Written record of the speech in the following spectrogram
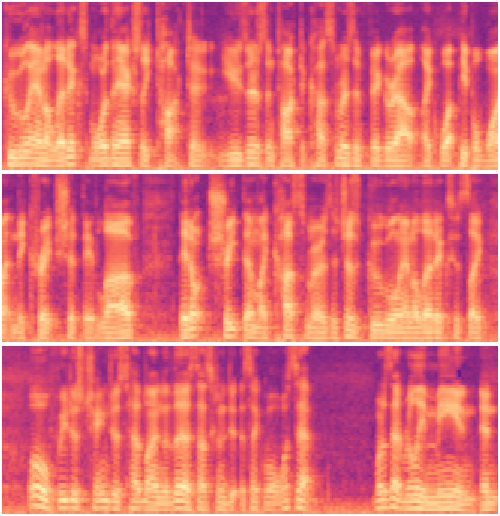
Google Analytics more than they actually talk to users and talk to customers and figure out like what people want, and they create shit they love. They don't treat them like customers. It's just Google Analytics. It's like, oh, if we just change this headline to this, that's gonna do. It's like, well, what's that? What does that really mean? And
